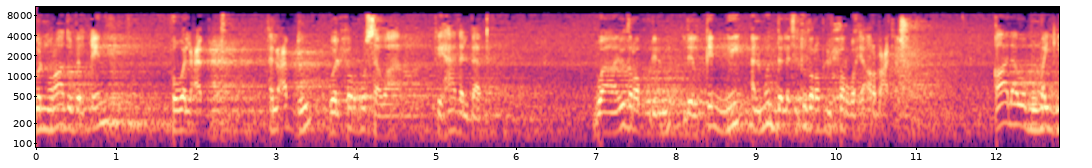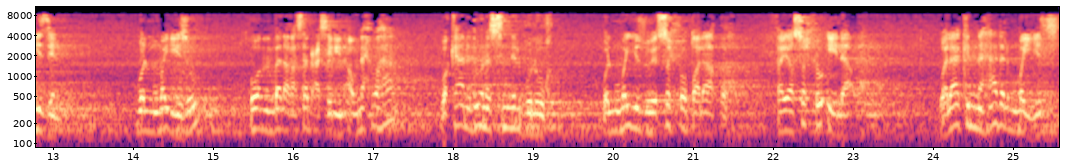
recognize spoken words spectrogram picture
والمراد بالقن هو العبد فالعبد والحر سواء في هذا الباب. ويضرب للقن المدة التي تضرب للحر وهي أربعة أشهر. قال ومميز والمميز هو من بلغ سبع سنين أو نحوها وكان دون سن البلوغ والمميز يصح طلاقه فيصح إيلاؤه. ولكن هذا المميز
